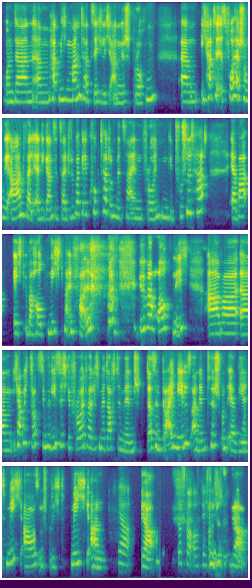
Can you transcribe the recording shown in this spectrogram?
und dann ähm, hat mich ein Mann tatsächlich angesprochen, ähm, ich hatte es vorher schon geahnt, weil er die ganze Zeit rüber geguckt hat und mit seinen Freunden getuschelt hat. Er war echt überhaupt nicht mein Fall. überhaupt nicht. Aber ähm, ich habe mich trotzdem riesig gefreut, weil ich mir dachte, Mensch, das sind drei Mädels an dem Tisch und er wählt mich aus und spricht mich an. Ja. Ja. Das war auch richtig. Das, ja,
